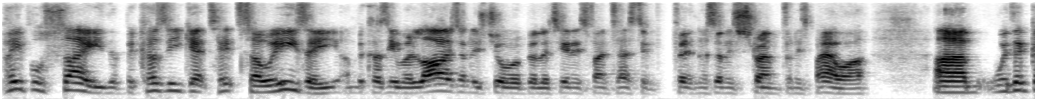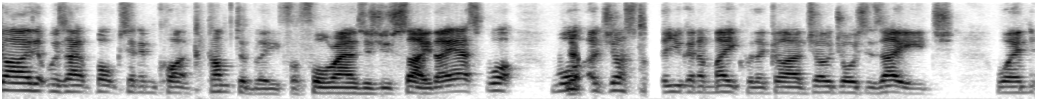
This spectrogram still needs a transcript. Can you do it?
people say that because he gets hit so easy and because he relies on his durability and his fantastic fitness and his strength and his power, um, with a guy that was outboxing him quite comfortably for four rounds, as you say, they ask what what adjustment are you going to make with a guy of Joe Joyce's age when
